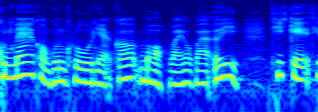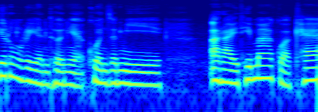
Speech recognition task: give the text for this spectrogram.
คุณแม่ของคุณครูเนี่ยก็บอกไว้บอกว่า เอ้ย ที่เกะที่โรงเรียนเธอเนี่ยควรจะมี อะไรที่มากกว่าแค่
